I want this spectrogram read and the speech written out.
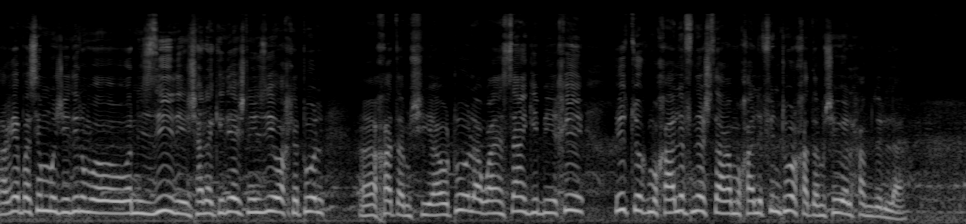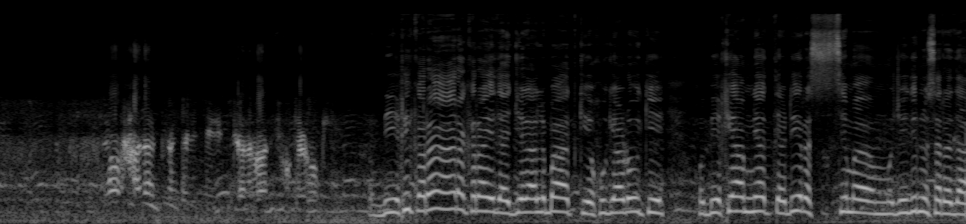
هغه بس مجاهدین ونږدې دي ان شاء الله کې دې شنې وخت ټول ختم شي او ټول افغانستان کې بیخي هیڅوک مخالف نشته هغه مخالفین ټول ختم شوي الحمدلله بیخي کراره کرای ده جلال آباد کې خوګیاړو کې خو بیخي امنیت ته ډیره سیمه مجاهدینو سره ده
